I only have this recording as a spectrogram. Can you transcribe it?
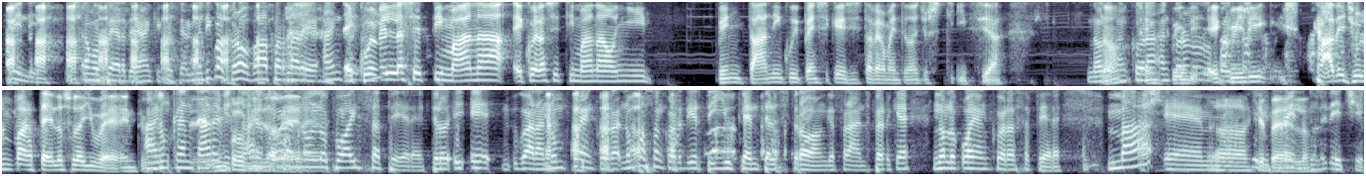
Quindi lasciamo perdere anche questi argomenti qua, però va a parlare anche di- quella settimana, è quella settimana ogni vent'anni in cui pensi che esista veramente una giustizia. Non- no? ancora, e ancora quindi, non lo e puoi quindi sapere. cade giù il martello sulla Juventus. Ah, non cantare Vittorio. Ancora non lo puoi sapere. Te lo- e, e, guarda, non, puoi ancora, non posso ancora dirti you can tell strong, Franz, perché non lo puoi ancora sapere. Ma ehm, Ah, che bello. prendo le veci,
